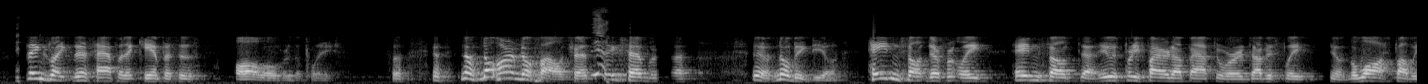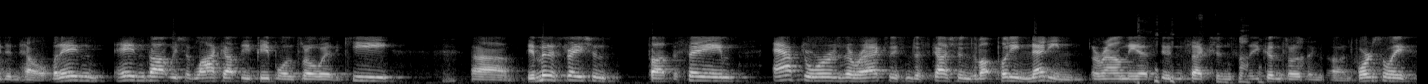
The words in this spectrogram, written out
Things like this happen at campuses all over the place. So, no, no harm, no foul, Trent. Yeah. Pig's head was, uh, you know, no big deal. Hayden felt differently. Hayden felt uh, he was pretty fired up afterwards. Obviously, you know the loss probably didn't help, but Hayden Hayden thought we should lock up these people and throw away the key. Uh, the administration thought the same. Afterwards, there were actually some discussions about putting netting around the uh, student section so that you couldn't throw things on. Fortunately,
